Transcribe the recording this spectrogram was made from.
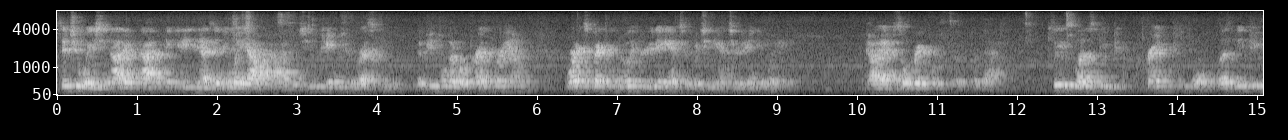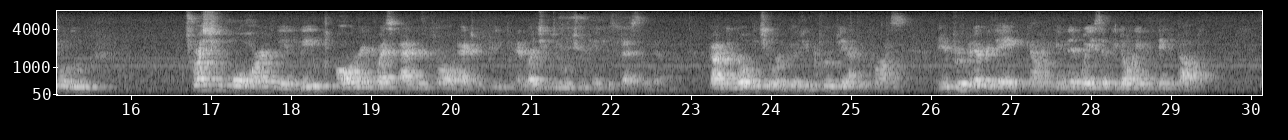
situation, not, not thinking he has any way out, God, but you came to the rescue. The people that were praying for him weren't expecting really for you to answer, but you answered anyway. God, I am so grateful for, for that. Please let us be praying people. Let us be people who trust you wholeheartedly and leave all requests at your throne, at your feet, and let you do what you think is best in them. God, we know that you are good. You proved it at the cross, and you prove it every day, God, even in ways that we don't even think about.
